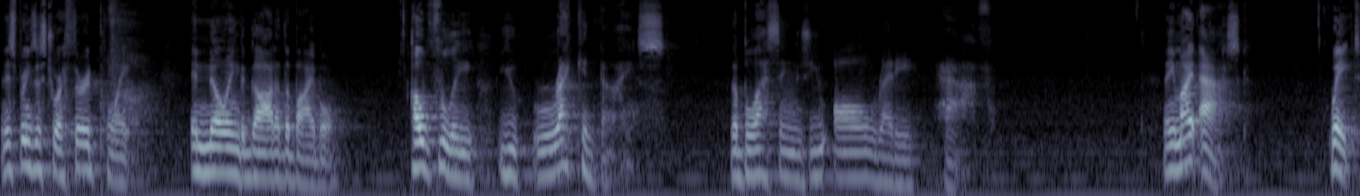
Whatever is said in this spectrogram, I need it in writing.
And this brings us to our third point in knowing the God of the Bible. Hopefully, you recognize the blessings you already have. Now, you might ask, wait,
